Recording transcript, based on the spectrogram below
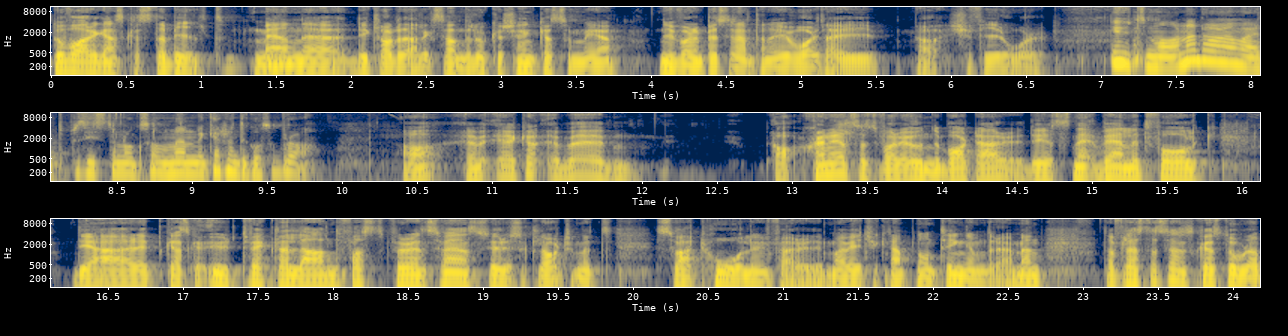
Då var det ganska stabilt. Men eh, det är klart att Alexander Lukasjenko som är nuvarande president, han har ju varit där i ja, 24 år. Utmanad har han varit på sistone också, men det kanske inte går så bra. Ja, jag, jag kan, eh, ja, generellt sett var det underbart där. Det är ett vänligt folk. Det är ett ganska utvecklat land, fast för en svensk så är det såklart som ett svart hål ungefär. Man vet ju knappt någonting om det där. Men de flesta svenska stora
